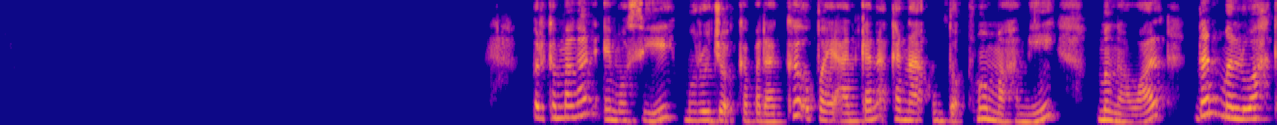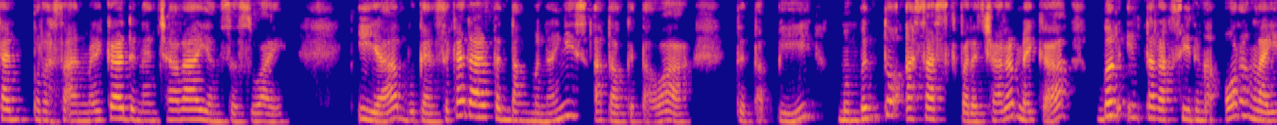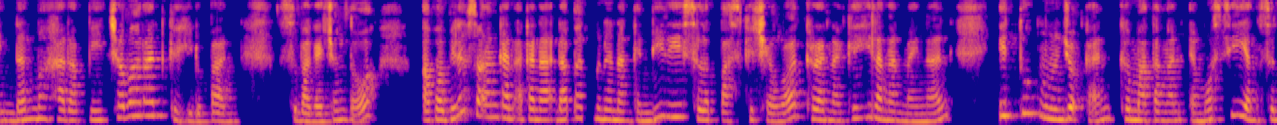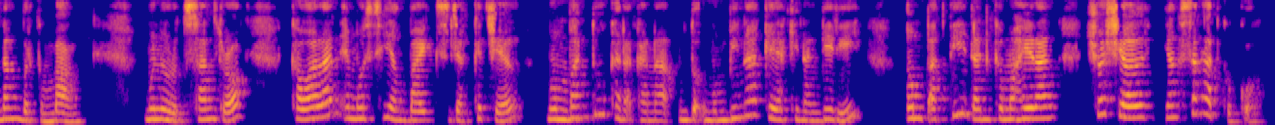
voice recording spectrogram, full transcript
Perkembangan emosi merujuk kepada keupayaan kanak-kanak untuk memahami, mengawal dan meluahkan perasaan mereka dengan cara yang sesuai. Ia bukan sekadar tentang menangis atau ketawa, tetapi membentuk asas kepada cara mereka berinteraksi dengan orang lain dan menghadapi cabaran kehidupan. Sebagai contoh, apabila seorang kanak-kanak dapat menenangkan diri selepas kecewa kerana kehilangan mainan, itu menunjukkan kematangan emosi yang sedang berkembang. Menurut Sandrock, kawalan emosi yang baik sejak kecil membantu kanak-kanak untuk membina keyakinan diri, empati dan kemahiran sosial yang sangat kukuh.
